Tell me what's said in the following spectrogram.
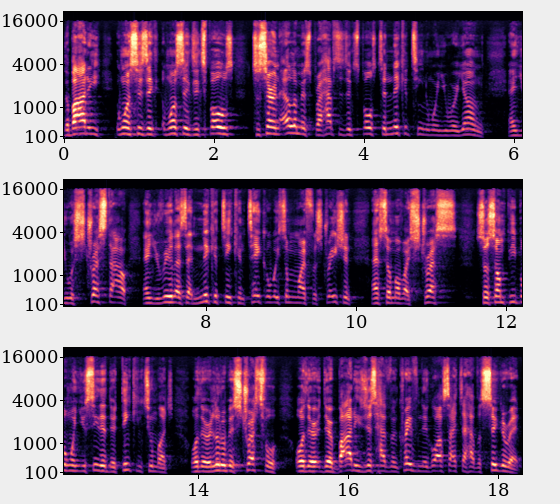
The body, once it's, once it's exposed to certain elements, perhaps it's exposed to nicotine when you were young and you were stressed out and you realize that nicotine can take away some of my frustration and some of my stress. So some people, when you see that they're thinking too much or they're a little bit stressful or their, their bodies just have been craving, they go outside to have a cigarette.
